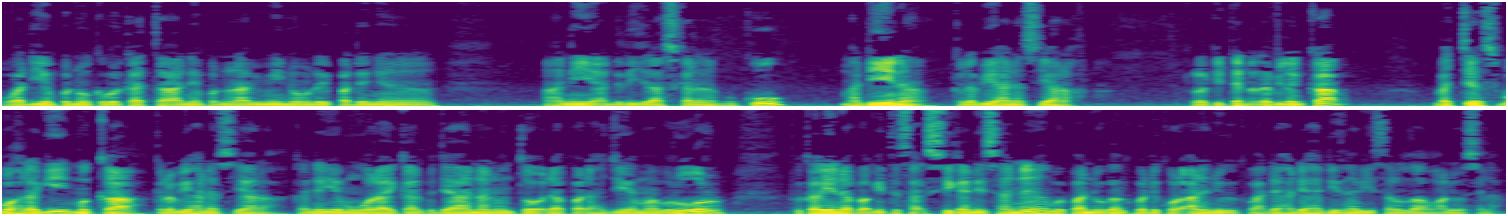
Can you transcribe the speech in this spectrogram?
wadi yang penuh keberkatan yang pernah Nabi minum daripadanya. Ha, ini ada dijelaskan dalam buku Madinah, kelebihan dan siarah. Kalau kita nak lebih lengkap, baca sebuah lagi Mekah, kelebihan dan siarah. Kerana ia menguraikan perjalanan untuk dapat haji yang mabrur, perkara yang dapat kita saksikan di sana berpandukan kepada Quran dan juga kepada hadis-hadis Nabi wasallam.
